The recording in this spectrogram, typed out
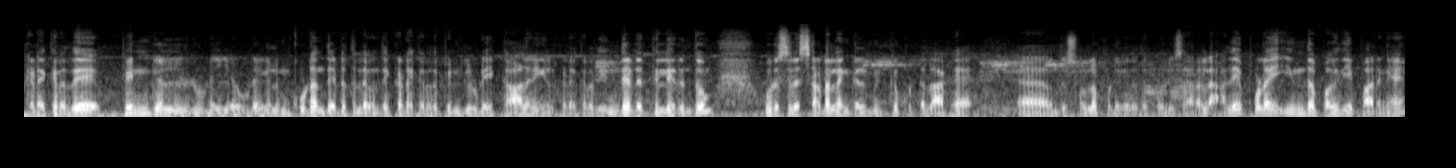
கிடக்கிறது. பெண்களுடைய உடைகளும் கூட அந்த இடத்துல வந்து கிடக்கிறது. பெண்களுடைய காலணிகள் கிடக்கிறது. இந்த இடத்திலிருந்தும் ஒரு சில சடலங்கள் மீட்கப்பட்டதாக வந்து சொல்லப்படுகிறது போலீஸாரால் அதே போல் இந்த பகுதியை பாருங்கள்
